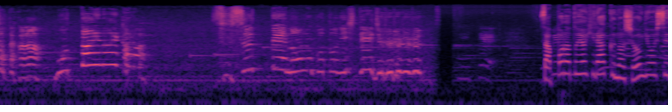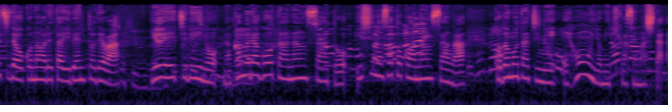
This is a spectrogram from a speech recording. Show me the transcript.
ちゃったからもったいないからすすって飲むことにしてジュルルルル。札幌豊平区の商業施設で行われたイベントでは UHB の中村豪太アナウンサーと石野聡子アナウンサーが子どもたちに絵本を読み聞かせました。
